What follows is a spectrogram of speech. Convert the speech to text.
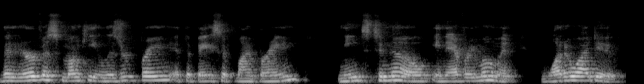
the nervous monkey lizard brain at the base of my brain needs to know in every moment, what do I do?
